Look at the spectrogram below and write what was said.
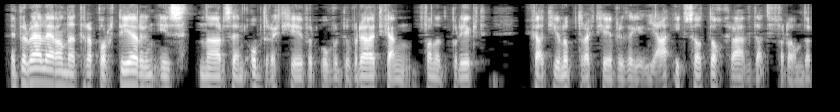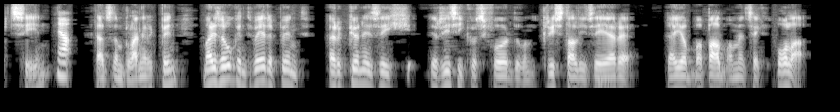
En terwijl hij aan het rapporteren is naar zijn opdrachtgever over de vooruitgang van het project, gaat die een opdrachtgever zeggen, ja, ik zou toch graag dat veranderd zien. Ja. Dat is een belangrijk punt. Maar er is ook een tweede punt. Er kunnen zich risico's voordoen, kristalliseren. Dat je op een bepaald moment zegt, hola,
